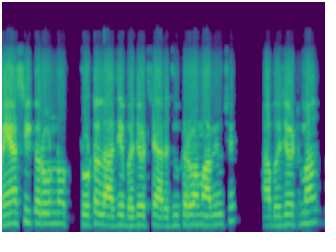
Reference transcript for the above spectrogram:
બયાસી કરોડનો ટોટલ આ જે બજેટ છે આ રજૂ કરવામાં આવ્યું છે. આ બજેટમાં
